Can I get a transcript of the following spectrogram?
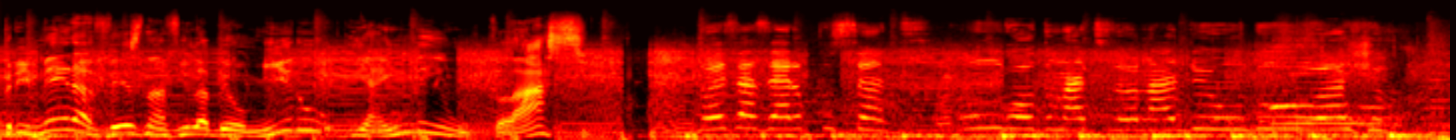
Primeira vez na Vila Belmiro e ainda em um clássico. 2 a 0 pro Santos. Um gol do Marcos Leonardo e um do Anjo.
